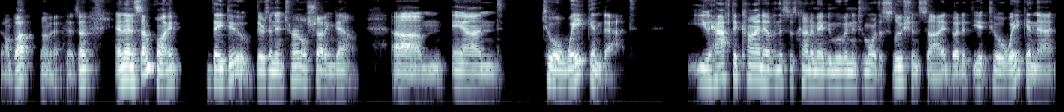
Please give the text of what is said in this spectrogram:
Bump up. And then at some point, they do. There's an internal shutting down. Um, and to awaken that, you have to kind of, and this is kind of maybe moving into more the solution side, but it, to awaken that,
